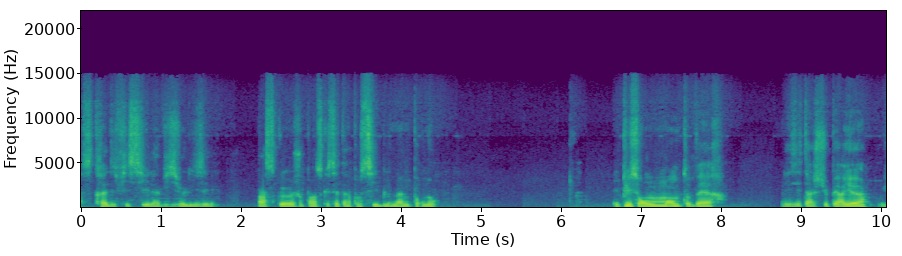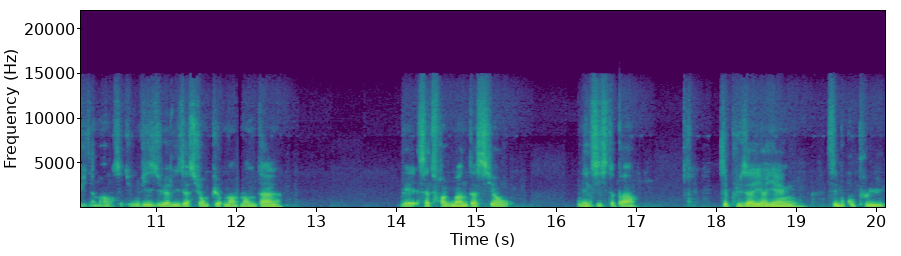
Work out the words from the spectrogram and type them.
C'est très difficile à visualiser parce que je pense que c'est impossible même pour nous. Et puis on monte vers les étages supérieurs, évidemment c'est une visualisation purement mentale, mais cette fragmentation n'existe pas, c'est plus aérien, c'est beaucoup plus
